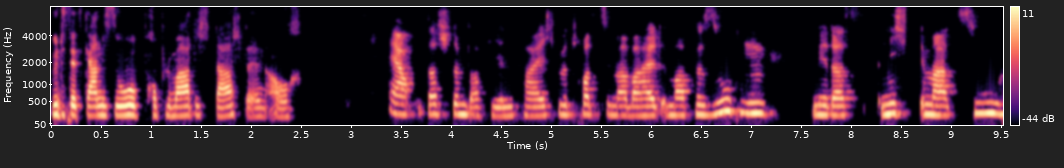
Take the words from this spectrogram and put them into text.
würde es jetzt gar nicht so problematisch darstellen auch. Ja, das stimmt auf jeden Fall. Ich würde trotzdem aber halt immer versuchen, mir das nicht immer zu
